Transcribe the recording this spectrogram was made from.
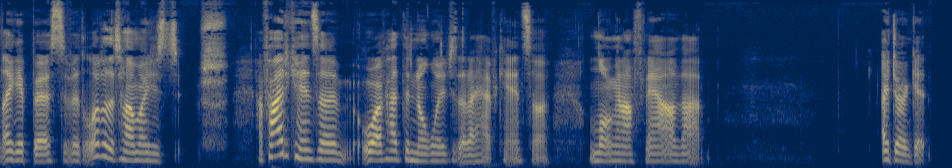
I get bursts of it. A lot of the time I just, I've had cancer, or I've had the knowledge that I have cancer long enough now that I don't get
